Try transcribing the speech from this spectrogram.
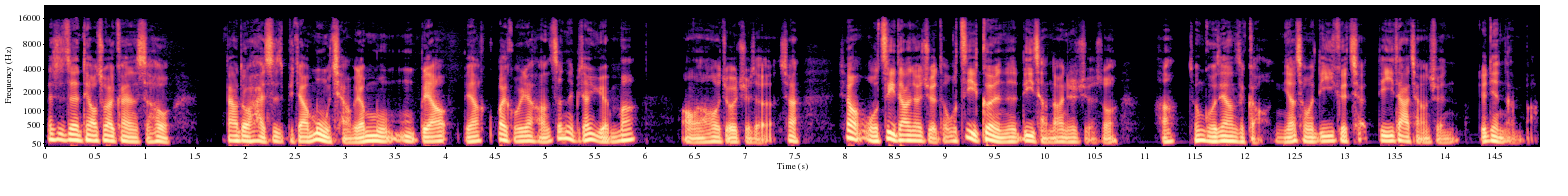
但是真的跳出来看的时候，大家都还是比较慕强，比较慕慕，比较比较外国一样，好像真的比较圆吗？哦，然后就会觉得像像我自己当然就觉得，我自己个人的立场当然就觉得说，啊，中国这样子搞，你要成为第一个强第一大强权有点难吧？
